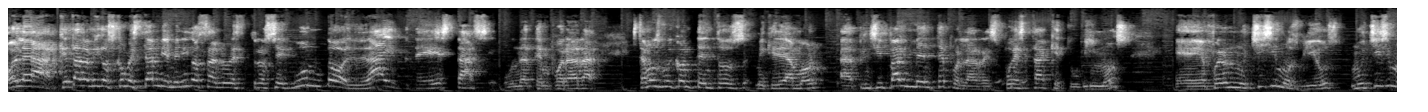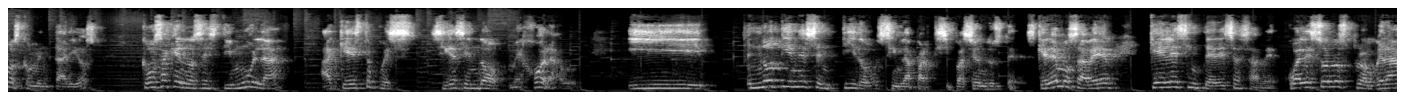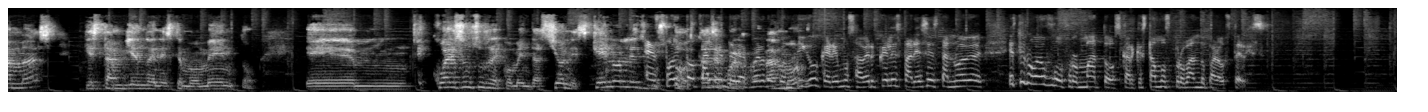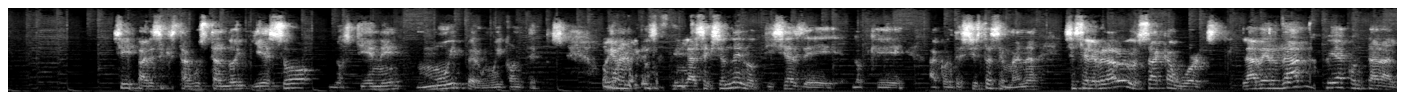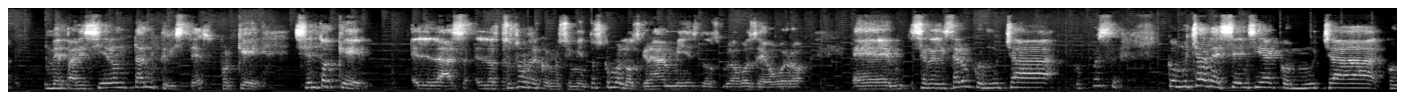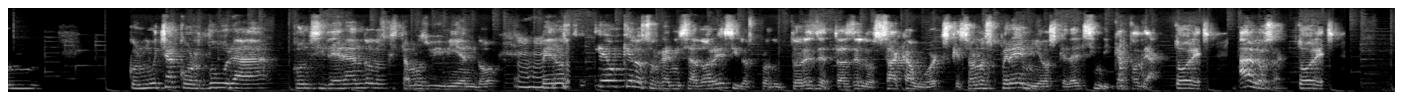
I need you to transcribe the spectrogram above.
Hola, ¿qué tal amigos? ¿Cómo están? Bienvenidos a nuestro segundo live de esta segunda temporada. Estamos muy contentos, mi querida Amon, ah, principalmente por la respuesta que tuvimos. Eh, fueron muchísimos views, muchísimos comentarios, cosa que nos estimula a que esto pues siga siendo mejor aún. Y no tiene sentido sin la participación de ustedes. Queremos saber qué les interesa saber, cuáles son los programas que están viendo en este momento. Em, ¿Cuáles son sus recomendaciones? ¿Qué no les gustó? Estoy totalmente de acuerdo, contigo. Queremos saber qué les parece esta nueva, este nuevo formato, Oscar, que estamos probando para ustedes. Sí, parece que está gustando y eso nos tiene muy, pero muy contentos. Oigan, amigos, en la sección de noticias de lo que aconteció esta semana, se celebraron los SAC Awards. La verdad, voy a contar algo. Me parecieron tan tristes porque siento que las, los otros reconocimientos, como los Grammys, los Globos de Oro, eh, se realizaron con mucha, pues, con mucha decencia, con mucha, con, con mucha cordura, considerando los que estamos viviendo, pero sí creo que los organizadores y los productores detrás de los SAC Awards, que son los premios que da el sindicato de actores a los actores,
